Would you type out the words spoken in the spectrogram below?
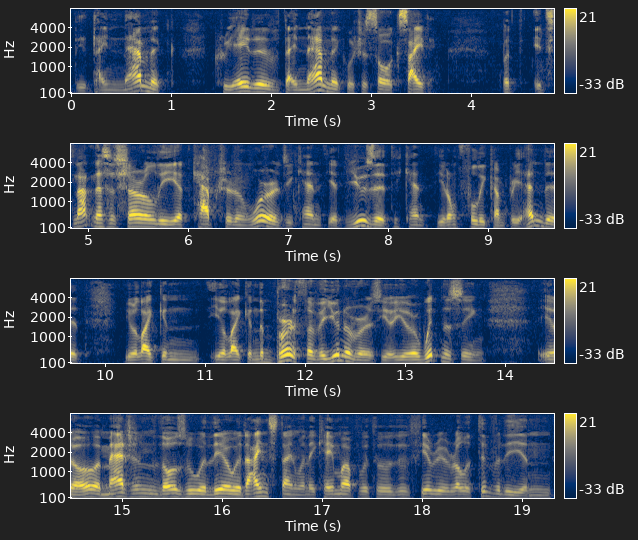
the dynamic, creative dynamic, which is so exciting. But it's not necessarily yet captured in words. You can't yet use it. You can't. You don't fully comprehend it. You're like in you're like in the birth of a universe. You're, you're witnessing. You know, imagine those who were there with Einstein when they came up with the, the theory of relativity and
